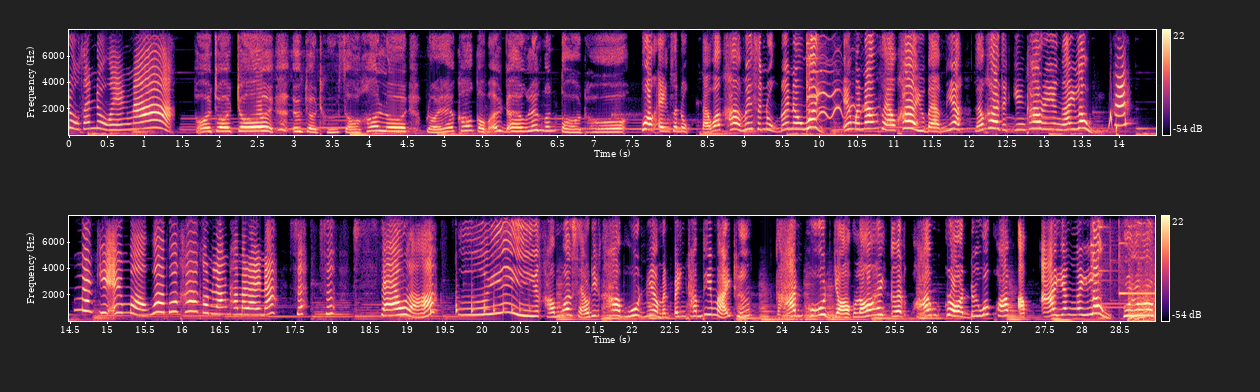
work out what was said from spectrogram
นุกสนุกเองนะ จอยจอยจอยเอ็งอย่าถือสาข้าเลย ปล่อยให้ข้ากับไอ้แดงเล่นกันต่อเถอะพวกเองสนุกแต่ว่าข้าไม่สนุกด้วยนะเว้ย เองมานั่งแซวข้าอยู่แบบเนี้ย แล้วข้าจะกินข้าวได้ยังไงเล่าเมื่อกี้เอ็งบอกว่าพวกข้ากำลังทำอะไรนะแซ แซแซวเหรอนี่คำว่าแซวที่ข้าพูดเนี่ยมันเป็นคำที่หมายถึง การพูดหยอกล้อให้เกิดความโกรธหรือว่าความอับอายยังไงเล่าเฮ้ยเฮ้ย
